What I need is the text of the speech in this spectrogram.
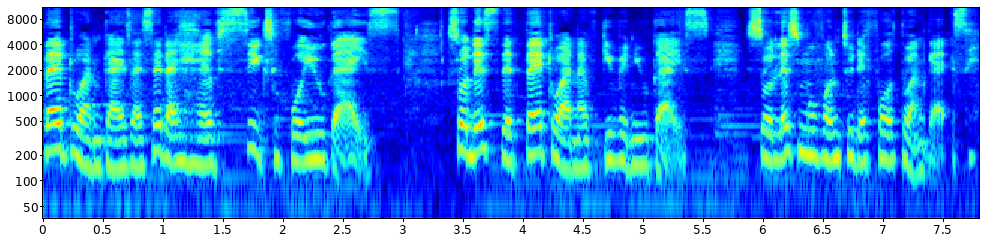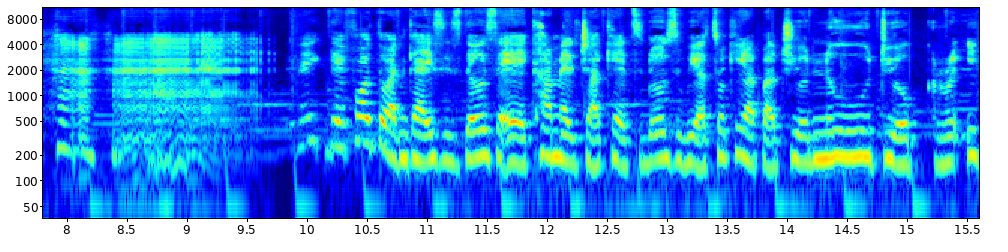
third one guys. I said i have six for you guys. So that's the third one i've given you guys. So let's move on to the fourth one guys. The fourth one guys is those uh, camel jackets. Those we are talking about your nude your gray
